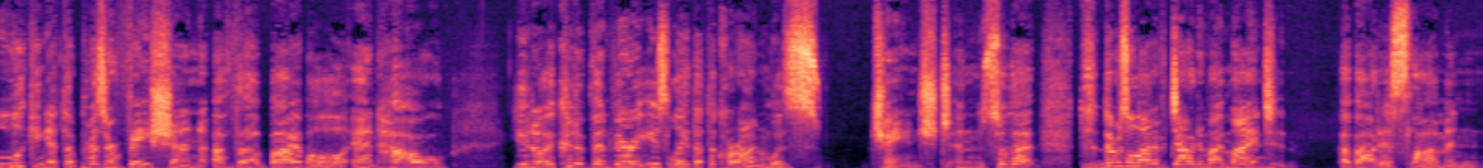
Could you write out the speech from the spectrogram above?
looking at the preservation of the Bible and how, you know, it could have been very easily that the Quran was changed. And so that th- there was a lot of doubt in my mind about Islam. And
